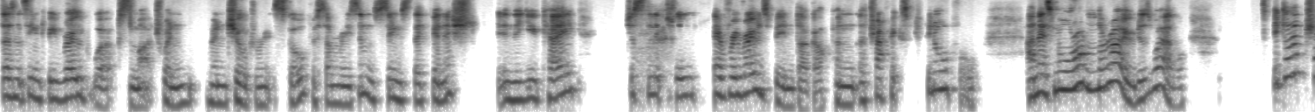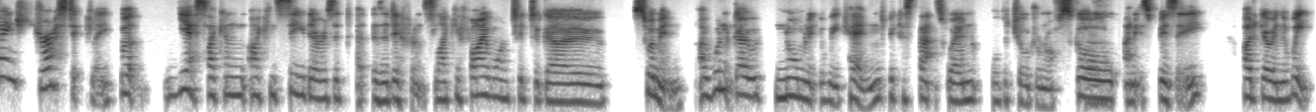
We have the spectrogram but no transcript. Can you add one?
doesn't seem to be road work so much when when children are at school for some reason. As soon as they finish in the UK, just literally every road's been dug up and the traffic's been awful. And there's more on the road as well. It doesn't change drastically, but yes, I can I can see there is a is a difference. Like if I wanted to go swimming, I wouldn't go normally at the weekend because that's when all the children are off school and it's busy. I'd go in the week.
